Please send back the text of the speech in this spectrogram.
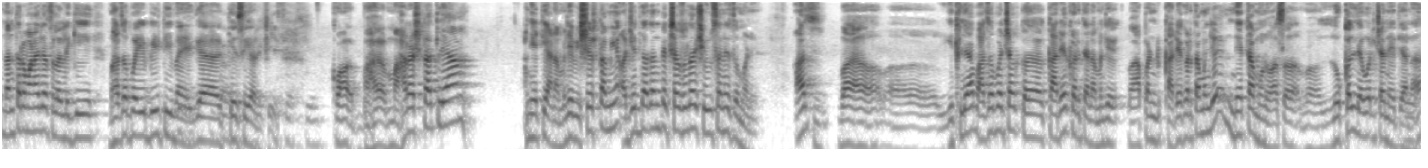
नंतर म्हणायलाच लागले की भाजप ही बी टीम आहे के सी आरची कॉ- भा महाराष्ट्रातल्या नेत्यांना म्हणजे विशेषतः मी अजितदादांपेक्षा सुद्धा शिवसेनेचं म्हणेन. आज बा इथल्या भाजपच्या क कार्यकर्त्याला म्हणजे आपण कार्यकर्ता म्हणजे नेता म्हणू असं लोकल लेवलच्या नेत्यांना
